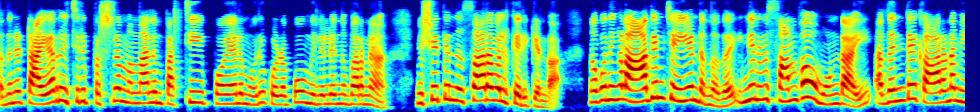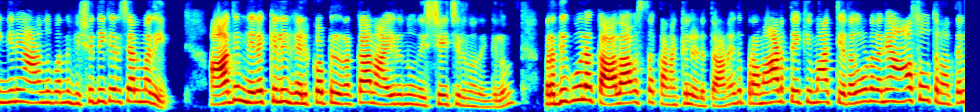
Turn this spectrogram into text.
അതിന് ടയർ ഇച്ചിരി പ്രശ്നം വന്നാലും പറ്റി പോയാലും ഒരു കുഴപ്പവും ഇല്ലല്ലോ എന്ന് പറഞ്ഞ് വിഷയത്തെ നിസ്സാരവൽക്കരിക്കേണ്ട. നമുക്ക് നിങ്ങൾ ആദ്യം ചെയ്യേണ്ടുന്നത് ഇങ്ങനെ ഒരു സംഭവം ഉണ്ടായി. അതിന്റെ കാരണം ഇങ്ങനെയാണെന്ന് പറഞ്ഞ് വിശദീകരിച്ചാൽ മതി. ആദ്യം നിലയ്ക്കലിൽ ഹെലികോപ്റ്റർ ഇറക്കാനായിരുന്നു നിശ്ചയിച്ചിരുന്നതെങ്കിലും പ്രതികൂല കാലാവസ്ഥ കണക്കിലെടുത്താണ് ഇത് പ്രമാണത്തേക്ക് മാറ്റിയത്. അതുകൊണ്ട് തന്നെ ആസൂത്രണത്തിൽ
